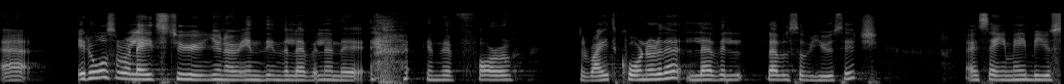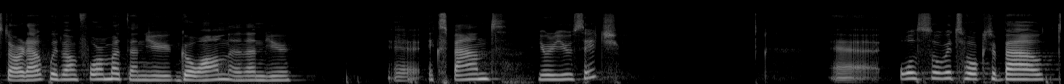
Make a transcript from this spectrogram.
Uh, it also relates to, you know, in the, in the level in the in the far the right corner there, level levels of usage. I say maybe you start out with one format, then you go on, and then you uh, expand your usage. Uh, also, we talked about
